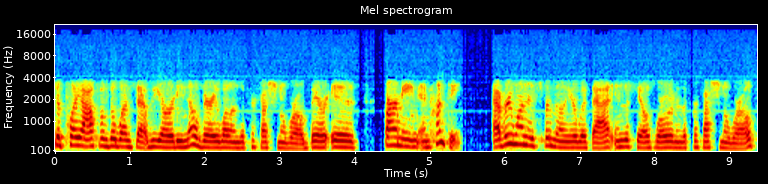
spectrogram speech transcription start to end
to play off of the ones that we already know very well in the professional world. There is farming and hunting. Everyone is familiar with that in the sales world and in the professional world.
